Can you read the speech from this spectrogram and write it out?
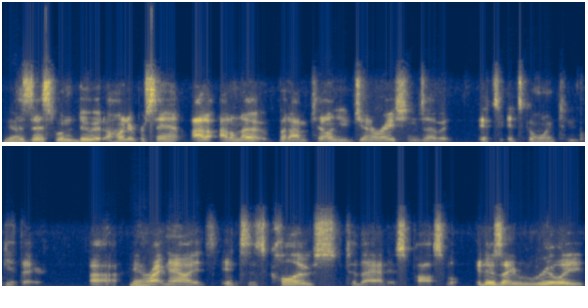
yeah. Does this one do it 100%? I, I don't know, but I'm telling you, generations of it, it's it's going to get there. Uh, yeah. And right now, it's it's as close to that as possible. It is a really,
